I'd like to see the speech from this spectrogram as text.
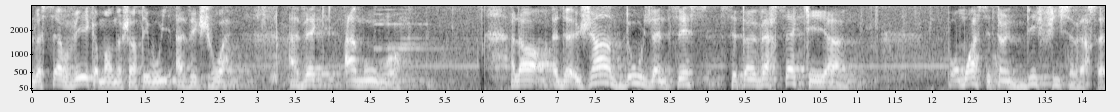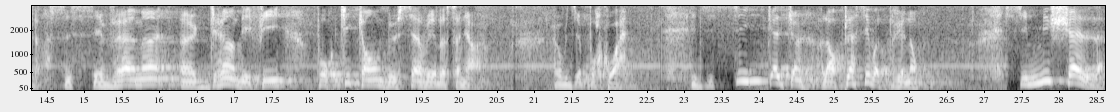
Le servir, comme on a chanté, oui, avec joie, avec amour. Alors, de Jean 12, 26, c'est un verset qui. Euh, pour moi, c'est un défi, ce verset-là. C'est vraiment un grand défi pour quiconque veut servir le Seigneur. Je vais vous dire pourquoi. Il dit, si quelqu'un, alors placez votre prénom, si Michel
